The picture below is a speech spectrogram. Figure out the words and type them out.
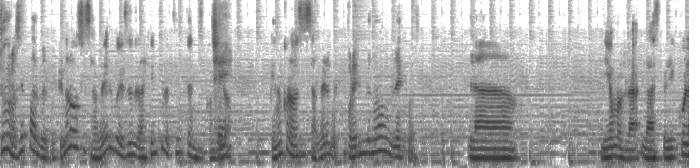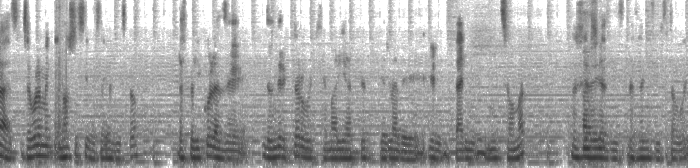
tú no lo sepas, güey, porque no lo vas a saber, güey. o sea, la gente lo tiene tan escondido Sí. Que nunca lo vas a saber, güey. Por ejemplo, no vamos lejos. La. Digamos, la- las películas, seguramente, no sé si las hayas visto, las películas de, de un director, güey, que se llama Ari Aster, que es la de El Gitari de Midsommar. No sé si Ah, las sí. hayas vis- las hayas visto, güey.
